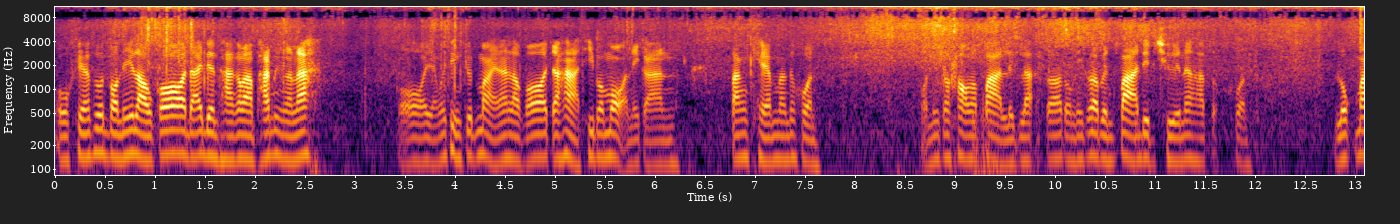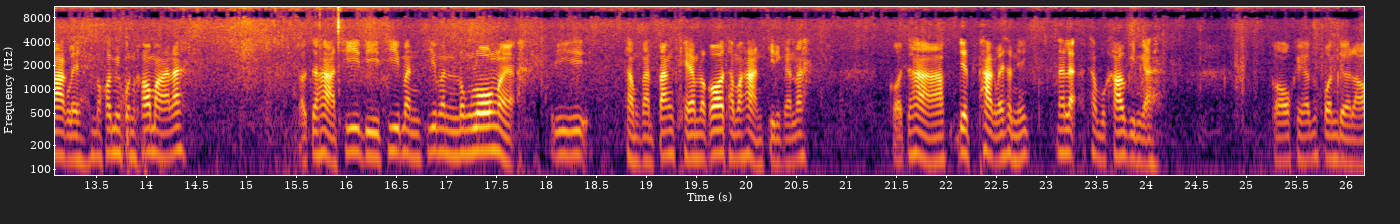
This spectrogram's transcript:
โอเคครับทุกคนตอนนี้เราก็ได้เดินทางกันมาพักหนึ่งแล้วนะก็ยังไม่ถึงจุดหมายนะเราก็จะหาที่ประเหมาะในการตั้งแคมป์นะทุกคนวันนี้ก็เข้ามาป่าลึกแล้วก็ตรงนี้ก็เป็นป่าดิบชื้นนะครับ ทุกคนรกมากเลยไม่ค่อยมีคนเข้ามานะ เราจะหาที่ดีที่มันที่มันโล่งๆหน่อยที่ทำการตั้งแคมป์แล้วก็ทำอาหารกินกันนะก็จะหาเด็ดผักอะไรสักนี้นั่นแหละทำกับข้าวกินกัน ก็โอเคครับทุกคนเดี๋ยวเรา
